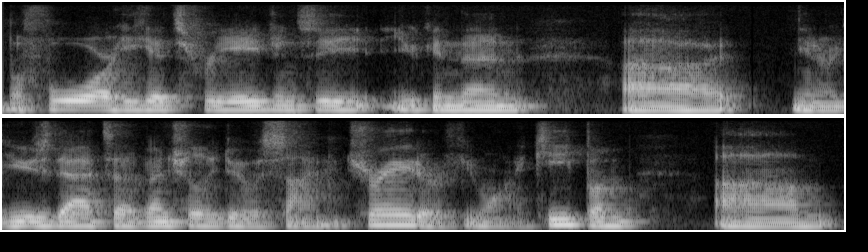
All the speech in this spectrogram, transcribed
before he hits free agency, you can then, uh, you know, use that to eventually do a sign and trade, or if you want to keep him, um,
